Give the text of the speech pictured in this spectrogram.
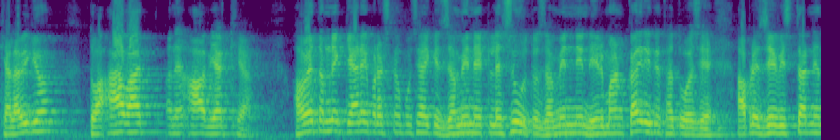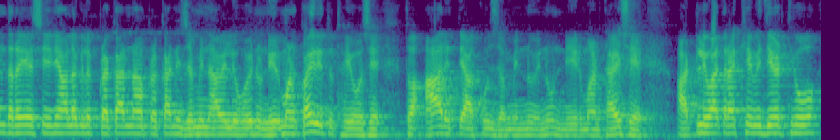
ખ્યાલ આવી ગયો? તો આ વાત અને આ વ્યાખ્યા હવે તમને ક્યારેય પ્રશ્ન પૂછાય કે જમીન એટલે શું? તો જમીનની નિર્માણ કઈ રીતે થતું હશે? આપણે જે વિસ્તારની અંદર રહીએ છીએ, ત્યાં અલગ અલગ પ્રકારના પ્રકારની જમીન આવેલી હોય, એનું નિર્માણ કઈ રીતે થયું હશે? તો આ રીતે આખું જમીનનું એનું નિર્માણ થાય છે. આટલી વાત રાખીએ વિદ્યાર્થીઓ,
